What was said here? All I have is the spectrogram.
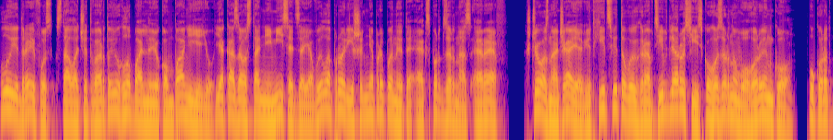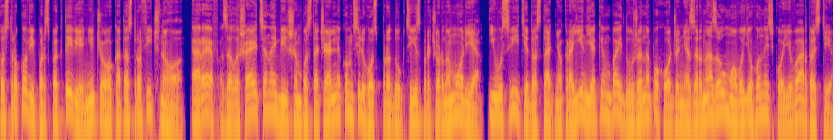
Луї Дрейфус стала четвертою глобальною компанією, яка за останній місяць заявила про рішення припинити експорт зерна з РФ. Що означає відхід світових гравців для російського зернового ринку? У короткостроковій перспективі нічого катастрофічного. РФ залишається найбільшим постачальником сільгоспродукції з Причорномор'я, і у світі достатньо країн, яким байдуже на походження зерна за умови його низької вартості.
